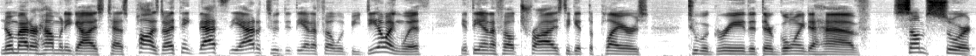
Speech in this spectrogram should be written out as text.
no matter how many guys test positive. I think that's the attitude that the NFL would be dealing with if the NFL tries to get the players to agree that they're going to have some sort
